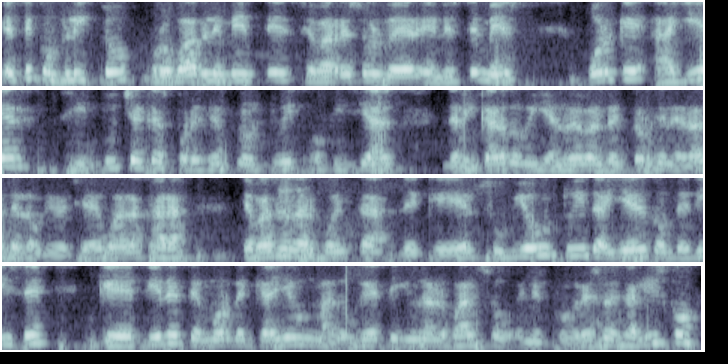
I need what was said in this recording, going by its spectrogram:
este conflicto probablemente se va a resolver en este mes porque ayer, si tú checas, por ejemplo, el tweet oficial de Ricardo Villanueva, el rector general de la Universidad de Guadalajara, te vas a dar cuenta de que él subió un tuit ayer donde dice que tiene temor de que haya un maduguete y un albalzo en el Congreso de Jalisco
